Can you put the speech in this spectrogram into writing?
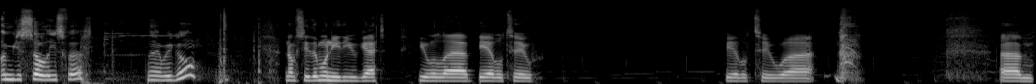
Let me just sell these first. There we go. And obviously the money that you get, you will uh, be able to... Be able to... Uh, um,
